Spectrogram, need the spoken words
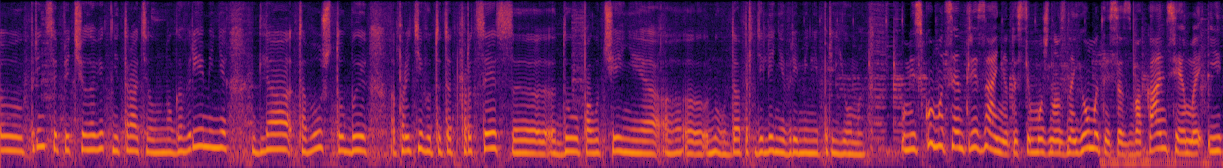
э, в принципе, человек не тратил много времени для того, чтобы пройти вот этот процесс э, до получения, э, ну, до определения времени приема. У міському центрі зайнятості можна ознайомитися з вакансіями і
